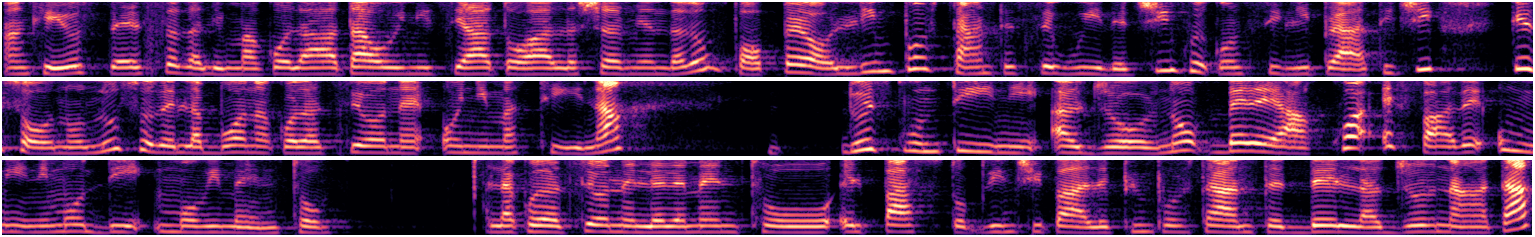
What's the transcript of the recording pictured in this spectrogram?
Anche io stessa dall'Immacolata ho iniziato a lasciarmi andare un po', però l'importante è seguire 5 consigli pratici che sono l'uso della buona colazione ogni mattina, due spuntini al giorno, bere acqua e fare un minimo di movimento la colazione è l'elemento e il pasto principale più importante della giornata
